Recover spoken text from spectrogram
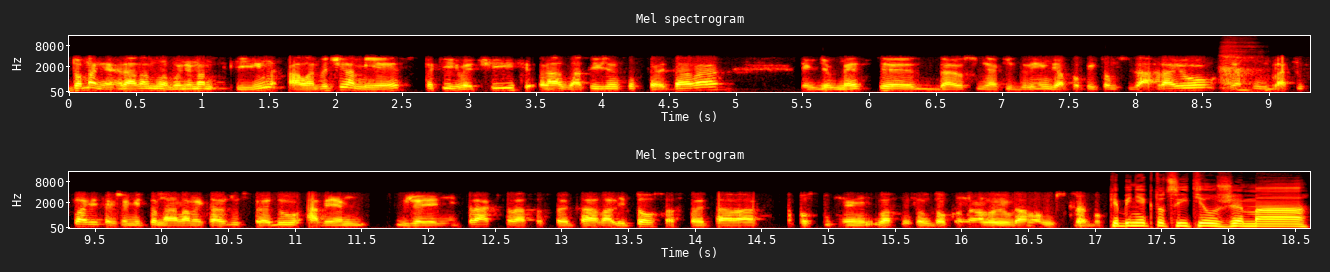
Doma nehrávam, lebo nemám s kým, ale väčšina miest, takých väčších, raz za týždeň sa stretáva niekde v meste, dajú si nejaký drink a popri tom si zahrajú. Ja som z Bratislavy, takže my to mávame každú stredu a viem, že je Nitra, ktorá sa stretáva, Litov sa stretáva a postupne vlastne sa zdokonalujú v danom skrebu. Keby niekto cítil, že má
